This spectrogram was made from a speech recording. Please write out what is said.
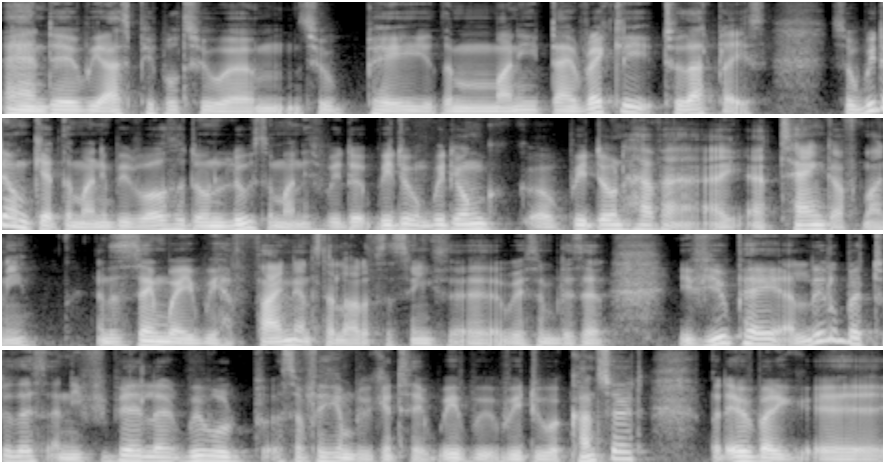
and uh, we ask people to um, to pay the money directly to that place. So we don't get the money, but we also don't lose the money. We don't we don't we don't we don't have a, a, tank of money. And the same way we have financed a lot of the things. Uh, we simply said, if you pay a little bit to this, and if you pay, little, we will. So for example, we can say we, we, we do a concert, but everybody uh,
